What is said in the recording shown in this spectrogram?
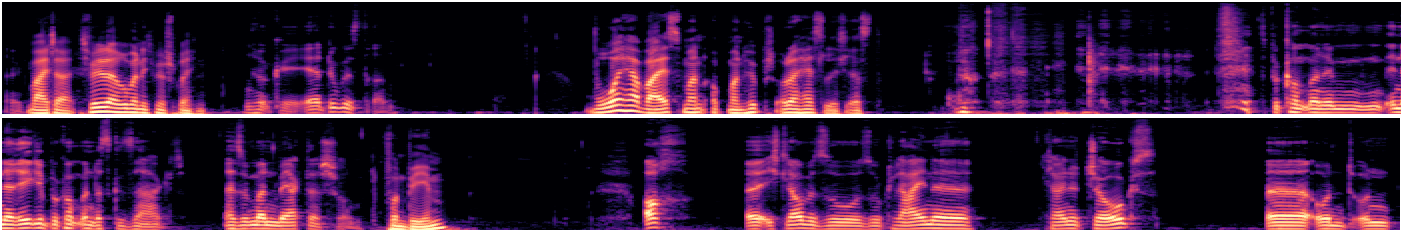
weiter. Ich will darüber nicht mehr sprechen. Okay, ja, du bist dran. Woher weiß man, ob man hübsch oder hässlich ist? Das bekommt man im, in der Regel bekommt man das gesagt. Also man merkt das schon. Von wem? Och, äh, ich glaube so so kleine kleine Jokes äh, und und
